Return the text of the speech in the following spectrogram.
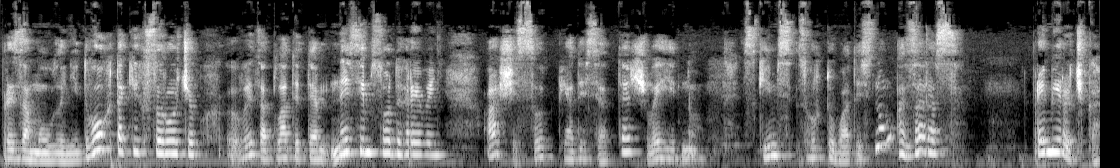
При замовленні двох таких сорочок ви заплатите не 700 гривень, а 650. Теж вигідно з кимсь згуртуватись. Ну, а зараз примірочка.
